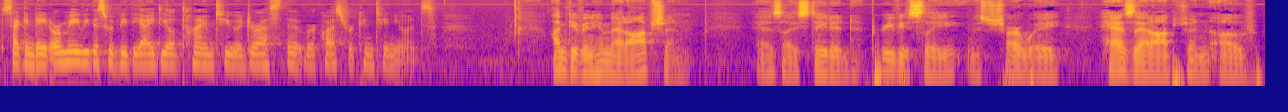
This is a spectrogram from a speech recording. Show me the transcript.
second date? Or maybe this would be the ideal time to address the request for continuance? I'm giving him that option. As I stated previously, Mr. Charway has that option of uh,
